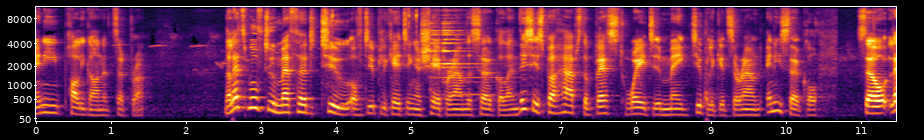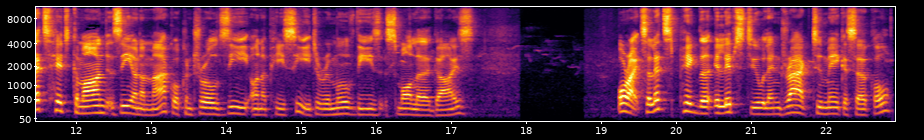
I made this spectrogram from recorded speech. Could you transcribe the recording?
any polygon, etc. Now let's move to method 2 of duplicating a shape around the circle. And this is perhaps the best way to make duplicates around any circle. So let's hit Command Z on a Mac or Control Z on a PC to remove these smaller guys. Alright, so let's pick the ellipse tool and drag to make a circle.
